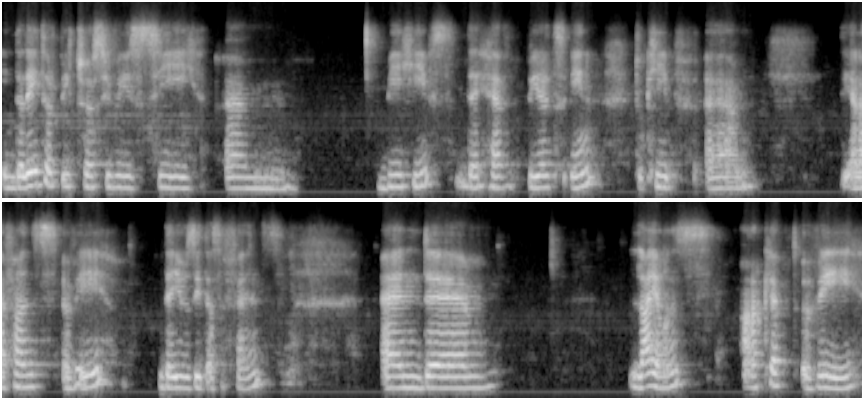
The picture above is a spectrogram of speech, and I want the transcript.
in the later pictures, you will see um, beehives they have built in to keep um, the elephants away. They use it as a fence. And um, lions are kept away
